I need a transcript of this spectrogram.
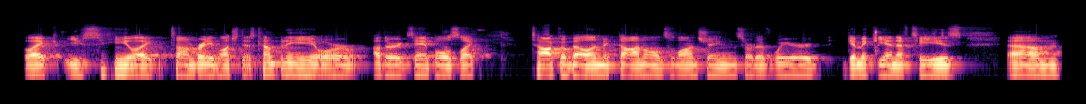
like you see like Tom Brady launching this company or other examples like Taco Bell and McDonald's launching sort of weird gimmicky NFTs. Um,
